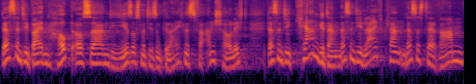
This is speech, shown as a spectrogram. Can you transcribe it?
Das sind die beiden Hauptaussagen, die Jesus mit diesem Gleichnis veranschaulicht. Das sind die Kerngedanken, das sind die Leitplanken, das ist der Rahmen,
